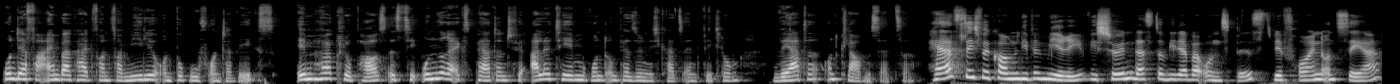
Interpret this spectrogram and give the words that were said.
und der Vereinbarkeit von Familie und Beruf unterwegs im Hörclubhaus ist sie unsere Expertin für alle Themen rund um Persönlichkeitsentwicklung, Werte und Glaubenssätze. Herzlich willkommen, liebe Miri. Wie schön, dass du wieder bei uns bist. Wir freuen uns sehr.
